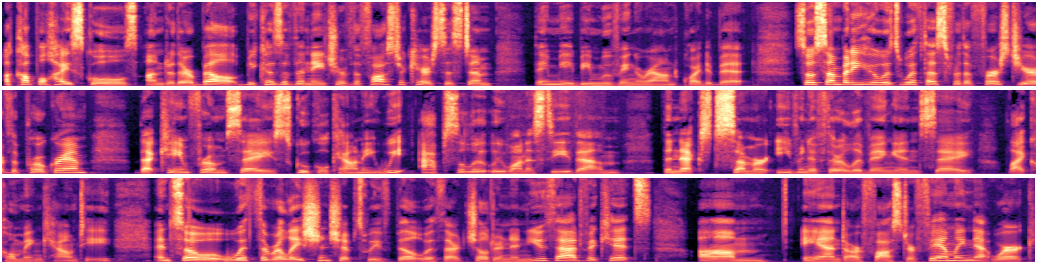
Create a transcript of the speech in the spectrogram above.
a couple high schools under their belt because of the nature of the foster care system. They may be moving around quite a bit. So, somebody who was with us for the first year of the program that came from, say, Schuylkill County, we absolutely want to see them the next summer, even if they're living in, say, Lycoming County. And so, with the relationships we've built with our children and youth advocates, um, and our foster family network,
